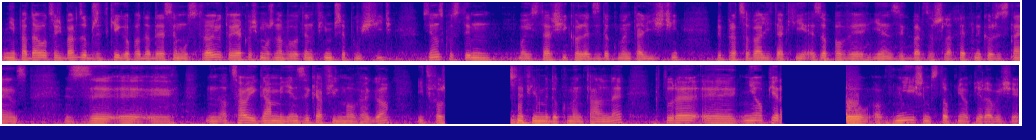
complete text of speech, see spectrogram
nie padało coś bardzo brzydkiego pod adresem ustroju, to jakoś można było ten film przepuścić. W związku z tym moi starsi koledzy dokumentaliści wypracowali taki ezopowy język, bardzo szlachetny, korzystając z y, y, no, całej gamy języka filmowego i tworzyli filmy dokumentalne, które y, nie opierały w mniejszym stopniu opierały się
